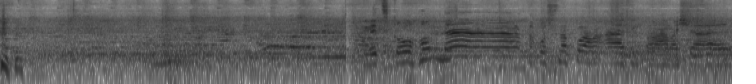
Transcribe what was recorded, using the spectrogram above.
Let's go home na! Tapos na po ang ating pamamasyal.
